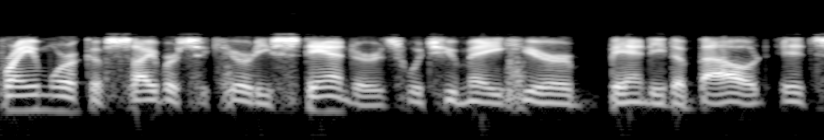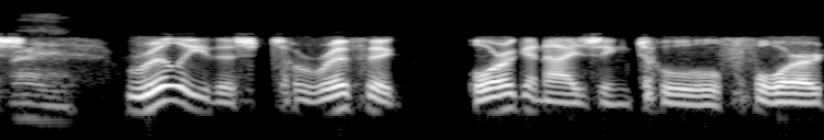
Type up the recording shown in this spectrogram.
framework of cybersecurity standards, which you may hear bandied about. It's Right. really this terrific organizing tool for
